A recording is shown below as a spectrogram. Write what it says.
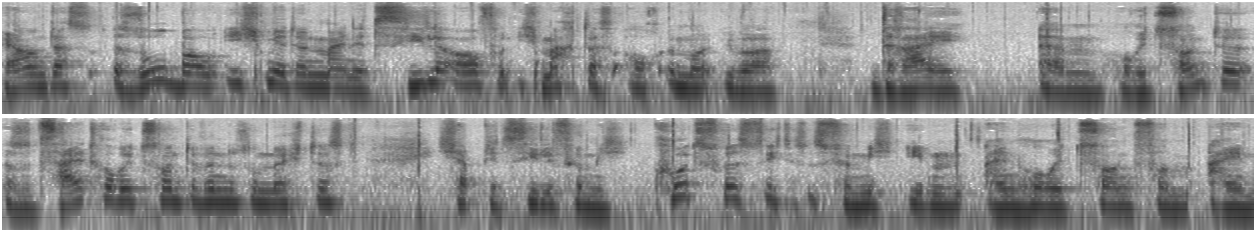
Ja, und das so baue ich mir dann meine Ziele auf und ich mache das auch immer über drei ähm, Horizonte, also Zeithorizonte, wenn du so möchtest. Ich habe die Ziele für mich kurzfristig, das ist für mich eben ein Horizont von einem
